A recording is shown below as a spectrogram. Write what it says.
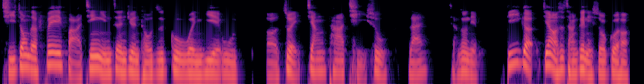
其中的非法经营证券投资顾问业务呃罪，将他起诉。来讲重点，第一个，姜老师常跟你说过哈，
